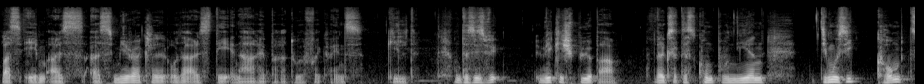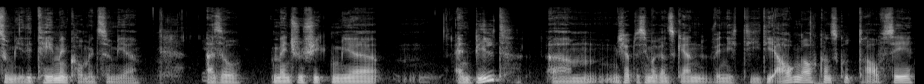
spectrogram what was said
was eben als, als Miracle oder als DNA-Reparaturfrequenz gilt. Und das ist wirklich spürbar. Hast gesagt, das Komponieren, die Musik kommt zu mir, die Themen kommen zu mir. Also Menschen schicken mir ein Bild, ich habe das immer ganz gern, wenn ich die, die Augen auch ganz gut drauf sehe.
